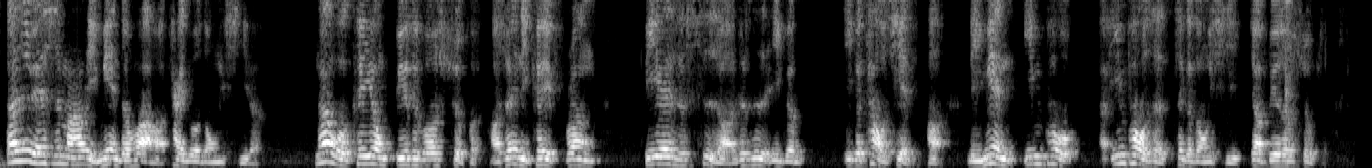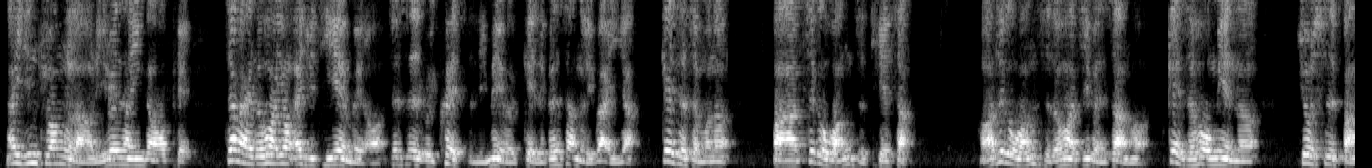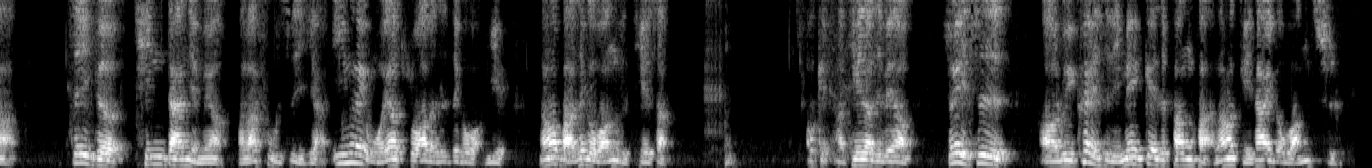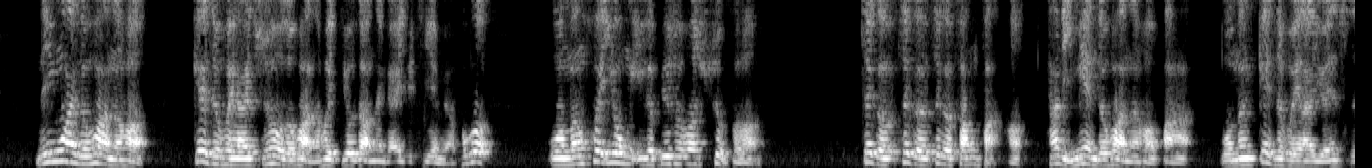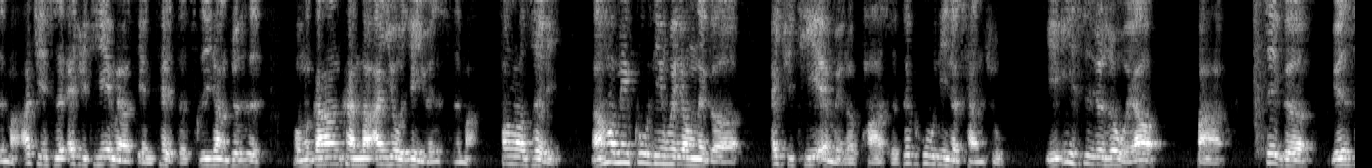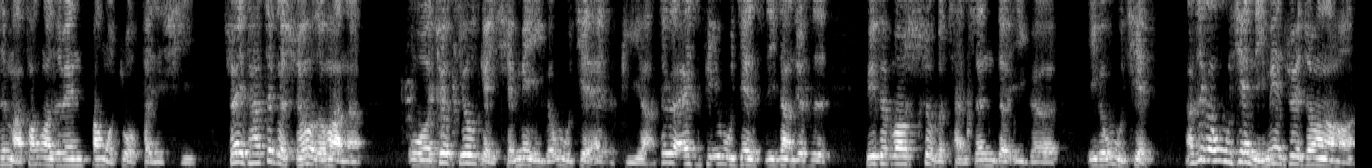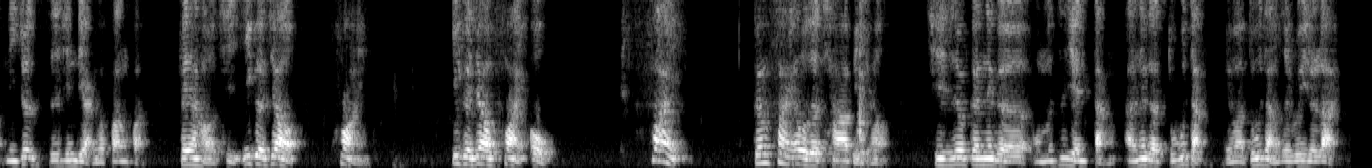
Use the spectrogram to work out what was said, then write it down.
但是原始码里面的话，哈，太多东西了。那我可以用 beautiful soup，好，所以你可以 from bs 四啊，就是一个一个套件，好，里面 import import 这个东西叫 beautiful soup，那已经装了啦，理论上应该 OK。再来的话用 html 哦，这是 request 里面有个 get，跟上个礼拜一样，get 什么呢？把这个网址贴上。啊，这个网址的话，基本上哈，get 后面呢，就是把这个清单有没有把它复制一下，因为我要抓的是这个网页，然后把这个网址贴上。OK，好，贴到这边哦，所以是啊，request 里面 get 方法，然后给他一个网址。另外的话呢，哈，get 回来之后的话呢，会丢到那个 HTML。不过我们会用一个 beautiful soup 哈，这个这个这个方法哈，它里面的话呢，哈，把我们 get 回来原始码，啊，其实 HTML 点 test 实际上就是我们刚刚看到按右键原始码放到这里，然后后面固定会用那个 HTML parser 这个固定的参数，也意思就是说我要把这个原始码放到这边帮我做分析，所以它这个时候的话呢，我就丢给前面一个物件 SP 啊，这个 SP 物件实际上就是 Beautiful Soup 产生的一个一个物件。那这个物件里面最重要的哈，你就执行两个方法，非常好记，一个叫 find，一个叫 find all。find 跟 find all 的差别哈，其实就跟那个我们之前档啊那个读档有没有？读档是 read line。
